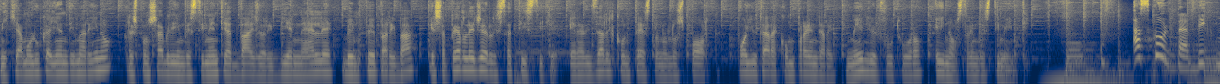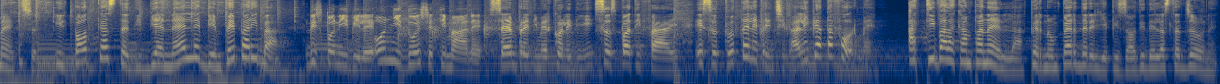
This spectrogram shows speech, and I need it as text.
mi chiamo Luca Iandi Marino, responsabile investimenti advisory BNL BNP Paribas e saper leggere le statistiche e analizzare il contesto nello sport può aiutare a comprendere meglio il futuro e i nostri investimenti. Ascolta Big Match, il podcast di BNL BNP Paribas. Disponibile ogni due settimane, sempre di mercoledì, su Spotify e su tutte le principali piattaforme. Attiva la campanella per non perdere gli episodi della stagione.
